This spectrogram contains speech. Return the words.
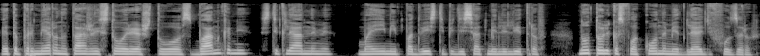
Это примерно та же история, что с банками стеклянными, моими по 250 мл, но только с флаконами для диффузоров.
